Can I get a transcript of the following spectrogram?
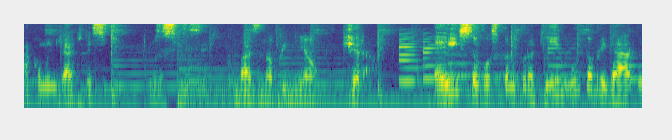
a comunidade decidir, vamos assim dizer, com base na opinião geral. É isso, eu vou ficando por aqui. Muito obrigado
